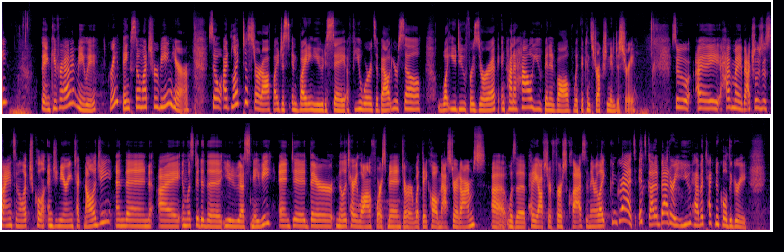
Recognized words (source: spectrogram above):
Thank you for having me, Lee. Great. Thanks so much for being here. So, I'd like to start off by just inviting you to say a few words about yourself, what you do for Zurich, and kind of how you've been involved with the construction industry. So I have my bachelor's of science in electrical engineering technology, and then I enlisted in the U.S. Navy and did their military law enforcement, or what they call master at arms. Uh, was a petty officer first class, and they were like, "Congrats! It's got a battery. You have a technical degree."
